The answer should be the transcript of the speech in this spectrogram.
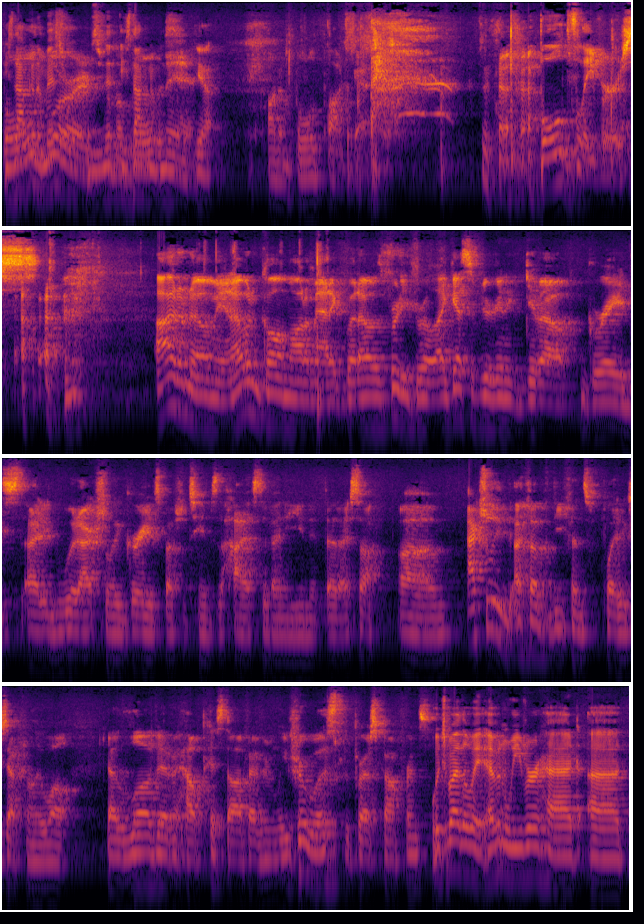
He's not going to miss. words from He's not going to miss. man. Yeah. on a bold podcast. Bold flavors. I don't know, man. I wouldn't call him automatic, but I was pretty thrilled. I guess if you're going to give out grades, I would actually grade special teams the highest of any unit that I saw. Um, actually, I thought the defense played exceptionally well. I loved Evan, how pissed off Evan Weaver was at the press conference. Which, by the way, Evan Weaver had. Uh,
